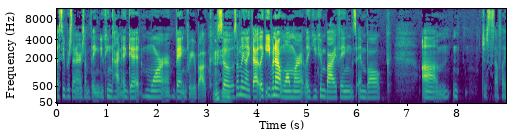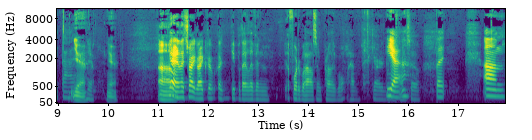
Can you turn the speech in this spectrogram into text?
a super center or something, you can kind of get more bang for your buck. Mm-hmm. So something like that, like even at Walmart, like you can buy things in bulk, um, just stuff like that. Yeah. Yeah. Yeah. Yeah, and that's right. Like Uh, people that live in affordable housing probably won't have a backyard. And do Yeah. things, So But, um,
